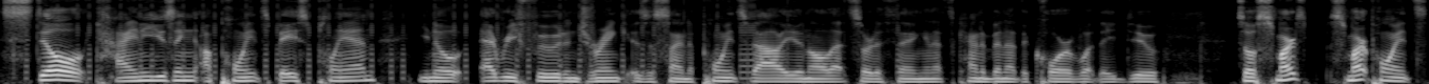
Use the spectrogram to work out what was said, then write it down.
still kind of using a points based plan. You know, every food and drink is assigned a points value and all that sort of thing, and that's kind of been at the core of what they do. So smart smart points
